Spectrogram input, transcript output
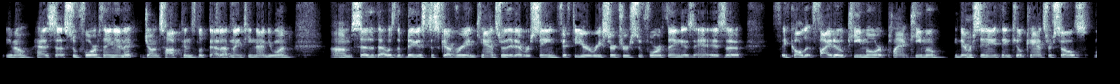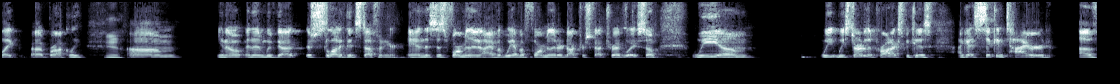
you know, has uh, sulforaphane in it. Johns Hopkins looked that up, 1991. Um, said that that was the biggest discovery in cancer they'd ever seen. 50 year researcher. Sulforaphane is is a they called it phytochemo or plant chemo. He'd never seen anything kill cancer cells like uh, broccoli. Yeah. Um, you know, and then we've got there's just a lot of good stuff in here. And this is formulated. I have a, we have a formulator, Dr. Scott Treadway. So we um we we started the products because I got sick and tired of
